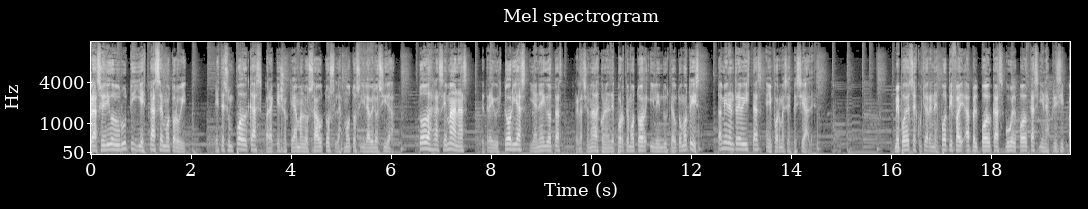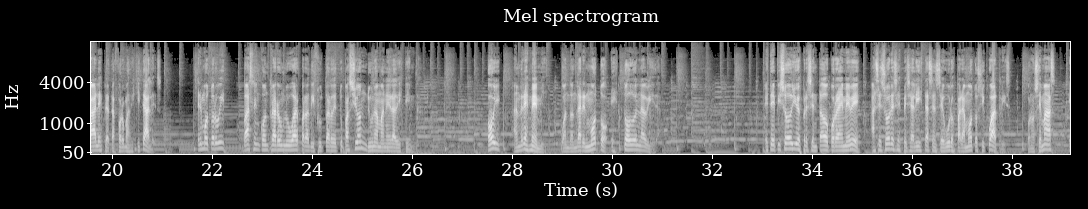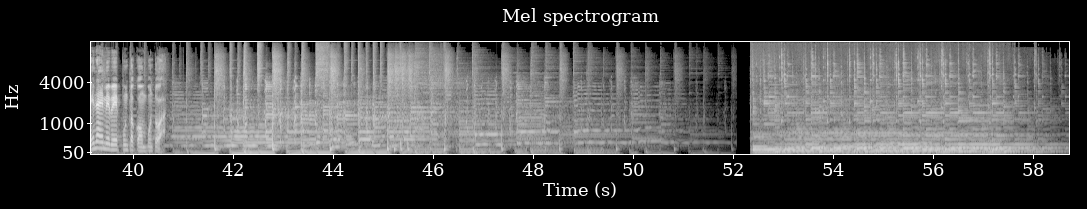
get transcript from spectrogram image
Hola, soy Diego Duruti y estás en Motorbit. Este es un podcast para aquellos que aman los autos, las motos y la velocidad. Todas las semanas te traigo historias y anécdotas relacionadas con el deporte motor y la industria automotriz. También entrevistas e informes especiales. Me podés escuchar en Spotify, Apple Podcasts, Google Podcasts y en las principales plataformas digitales. En Motorbit vas a encontrar un lugar para disfrutar de tu pasión de una manera distinta. Hoy, Andrés Memi, cuando andar en moto es todo en la vida. Este episodio es presentado por AMB, asesores especialistas en seguros para motos y cuatris. Conoce más en amb.com.ar.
